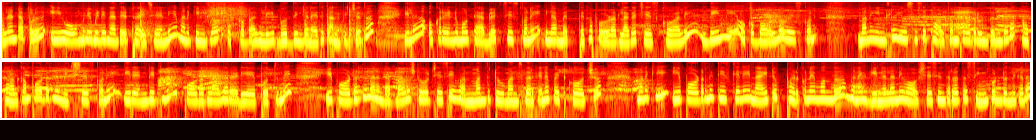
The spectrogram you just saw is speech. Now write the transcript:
అలాంటప్పుడు ఈ హోమ్ రెమెడీని అయితే ట్రై చేయండి. మనకి ఇంట్లో ఒక్క బల్లి బొద్దింకనైతే కనిపించదు. ఇలా ఒక రెండు మూడు ట్యాబ్లెట్స్ తీసుకొని ఇలా మెత్తగా పౌడర్ లాగా చేసుకోవాలి. దీన్ని ఒక బౌల్లో వేసుకొని మన ఇంట్లో యూస్ చేసే టాల్కమ్ పౌడర్ ఉంటుంది కదా ఆ టాల్కమ్ పౌడర్ని మిక్స్ చేసుకొని ఈ రెండింటిని పౌడర్ లాగా రెడీ అయిపోతుంది. ఈ పౌడర్ని మన డబ్బాలో స్టోర్ చేసి వన్ మంత్ టూ మంత్స్ వరకైనా పెట్టుకోవచ్చు. మనకి ఈ పౌడర్ని తీసుకెళ్ళి నైట్ పడుకునే ముందు మనం గిన్నెలన్నీ వాష్ చేసిన తర్వాత సింక్ ఉంటుంది కదా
